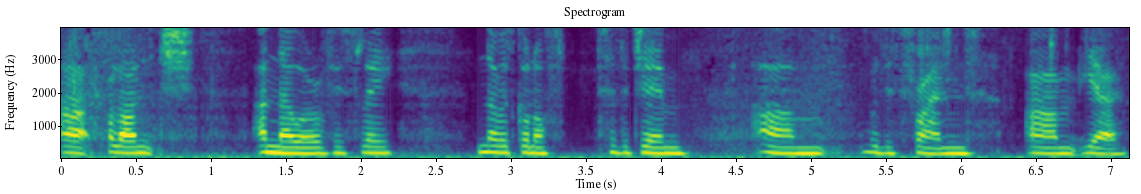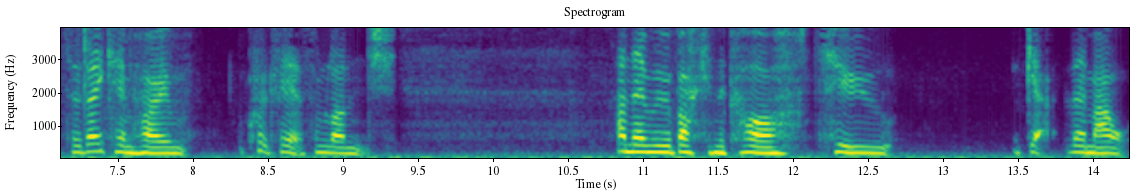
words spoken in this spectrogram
uh, for lunch and Noah obviously. Noah's gone off to the gym um, with his friend. Um, yeah, so they came home, quickly ate some lunch and then we were back in the car to get them out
